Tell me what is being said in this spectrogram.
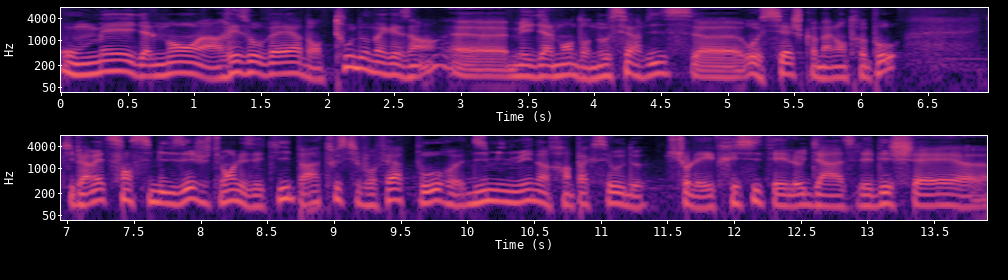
On met également un réseau vert dans tous nos magasins, euh, mais également dans nos services euh, au siège comme à l'entrepôt, qui permet de sensibiliser justement les équipes à tout ce qu'il faut faire pour diminuer notre impact CO2 sur l'électricité, le gaz, les déchets. Euh.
